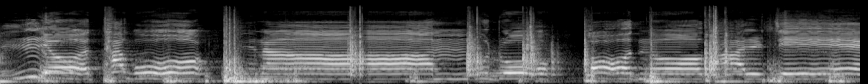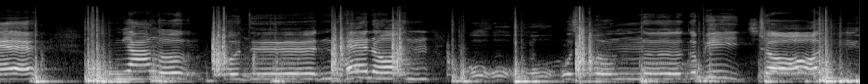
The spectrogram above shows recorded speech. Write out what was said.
빌려 타고 남부로 건너갈지 양의 거든 해는 보성의 그 비쳐 있고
